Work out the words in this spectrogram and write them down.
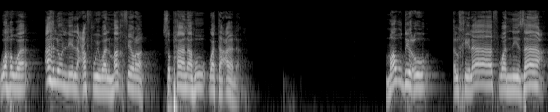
وهو أهل للعفو والمغفرة سبحانه وتعالى. موضع الخلاف والنزاع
